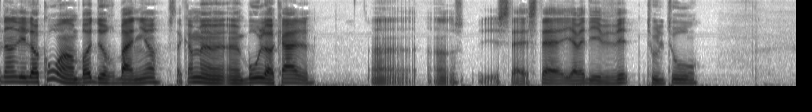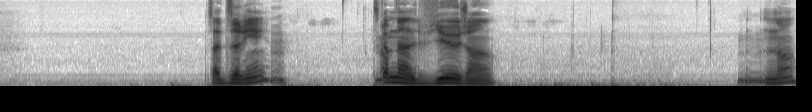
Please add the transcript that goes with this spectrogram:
dans les locaux en bas d'Urbania. C'était comme un, un beau local. Il y avait des vitres tout le tour. Ça te dit rien? Hmm. C'est comme dans le vieux, genre. Hmm. Non?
